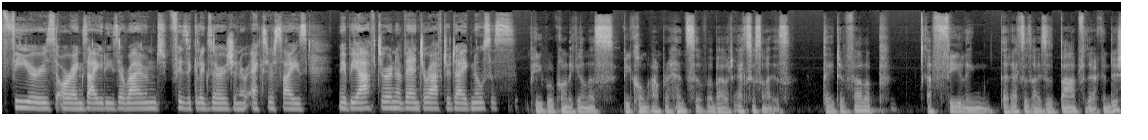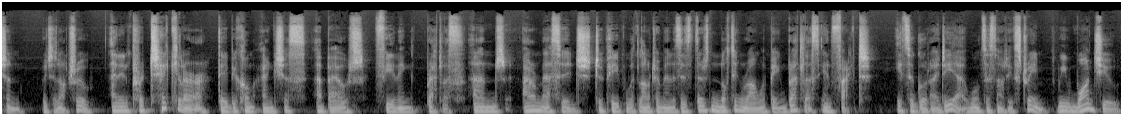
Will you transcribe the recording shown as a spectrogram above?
fears or anxieties around physical exertion or exercise, maybe after an event or after diagnosis? People with chronic illness become apprehensive about exercise. They develop a feeling that exercise is bad for their condition, which is not true. And in particular, they become anxious about feeling breathless. And our message to people with long term illness is there's nothing wrong with being breathless. In fact, it's a good idea once it's not extreme. We want you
